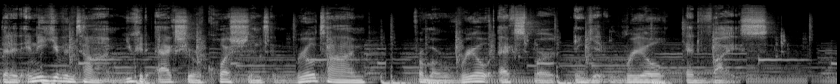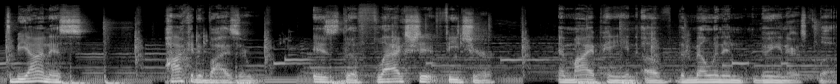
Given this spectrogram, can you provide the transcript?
that at any given time you could ask your questions in real time from a real expert and get real advice? To be honest, Pocket Advisor is the flagship feature, in my opinion, of the Melanin Millionaires Club.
